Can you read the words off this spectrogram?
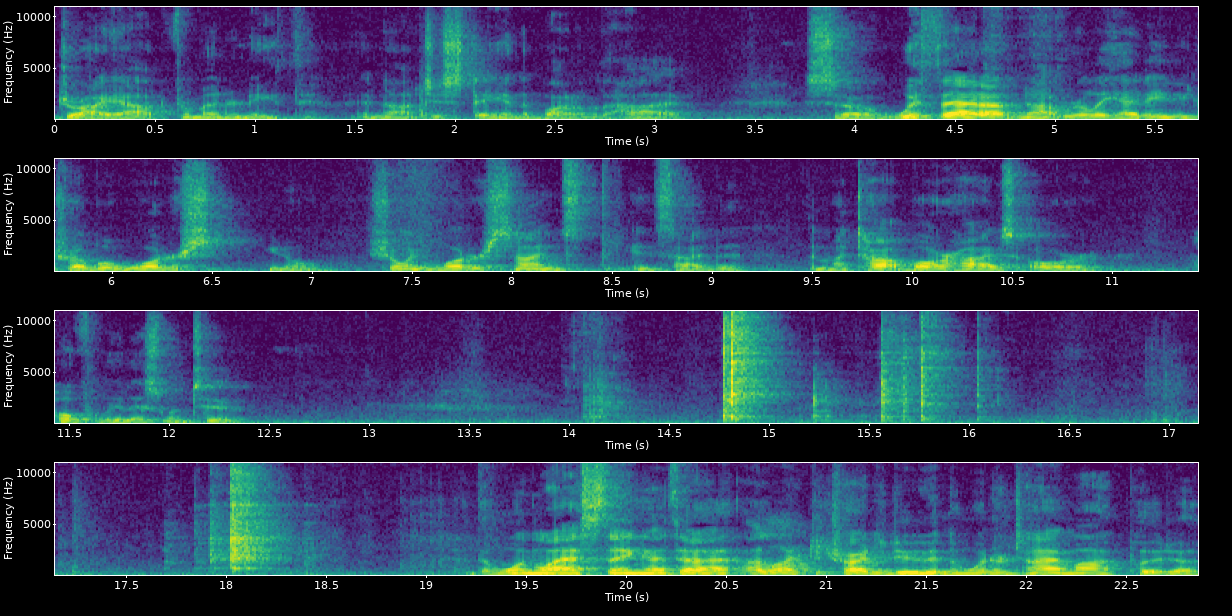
dry out from underneath and not just stay in the bottom of the hive. So with that, I've not really had any trouble water, you know, showing water signs inside the, the my top bar hives or hopefully this one too. One last thing I, I like to try to do in the wintertime, I put a,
